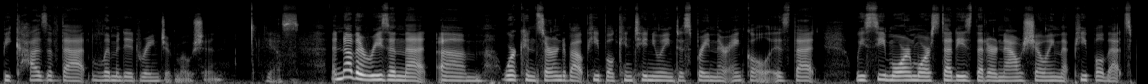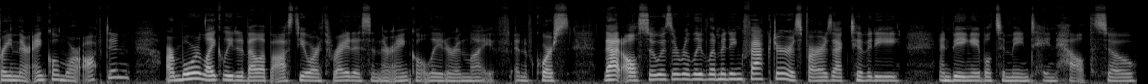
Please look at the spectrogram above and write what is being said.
because of that limited range of motion. Yes. Another reason that um, we're concerned about people continuing to sprain their ankle is that we see more and more studies that are now showing that people that sprain their ankle more often are more likely to develop osteoarthritis in their ankle later in life. And of course, that also is a really limiting factor as far as activity and being able to maintain health. So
